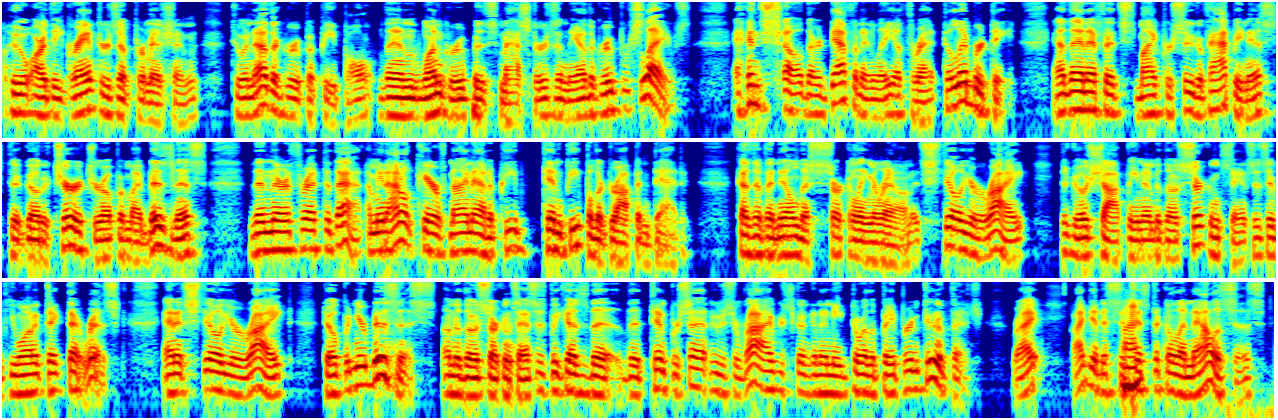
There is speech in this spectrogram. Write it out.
who are the grantors of permission to another group of people, then one group is masters and the other group are slaves. And so they're definitely a threat to liberty. And then if it's my pursuit of happiness to go to church or open my business, then they're a threat to that. I mean, I don't care if nine out of pe- 10 people are dropping dead because of an illness circling around. It's still your right to go shopping under those circumstances if you want to take that risk. And it's still your right to open your business under those circumstances because the, the 10% who survived are still going to need toilet paper and tuna fish, right? I did a statistical analysis.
